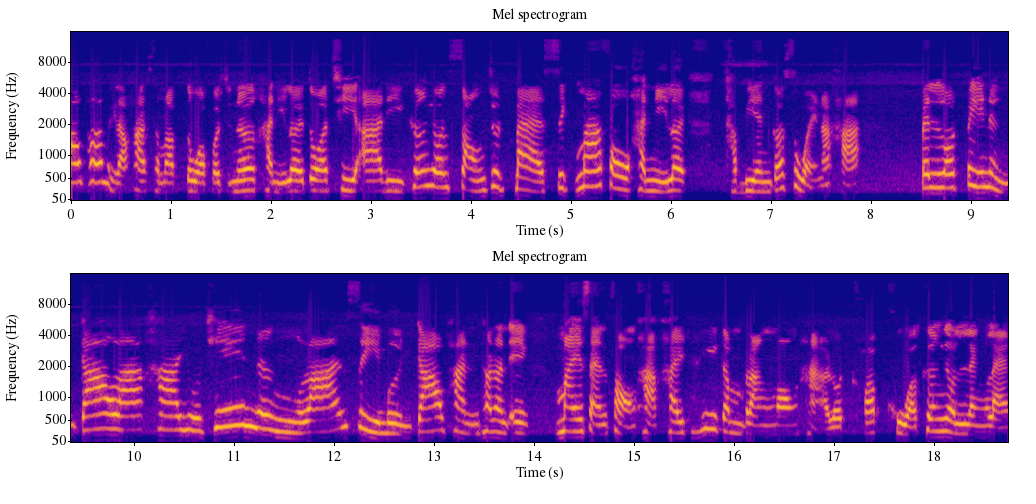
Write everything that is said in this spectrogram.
เข้าเพิ่มอีกแล้วค่ะสำหรับตัว Fortuner คันนี้เลยตัว TRD เครื่องยนต์ 2.8 Sigma 4คันนี้เลย ทะเบียนก็สวยนะคะ เป็นรถปี 19 ราคาอยู่ที่1ล้าน49,000 เท่านั้นเอง ไม่แสนสองค่ะ ใครที่กำลังมองหารถครอบครัวเครื่องยนต์แรง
